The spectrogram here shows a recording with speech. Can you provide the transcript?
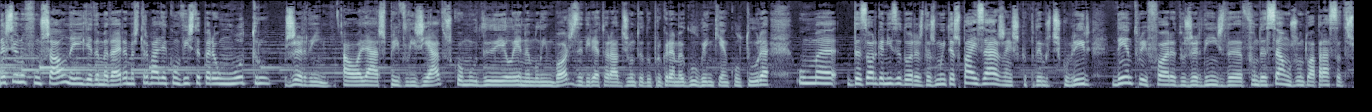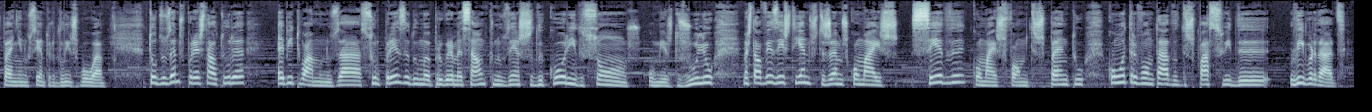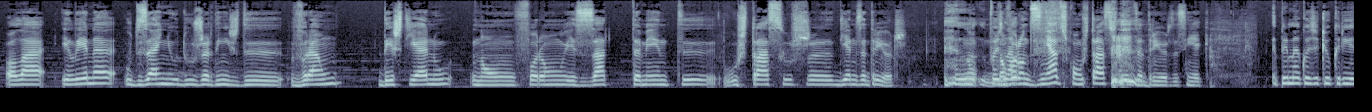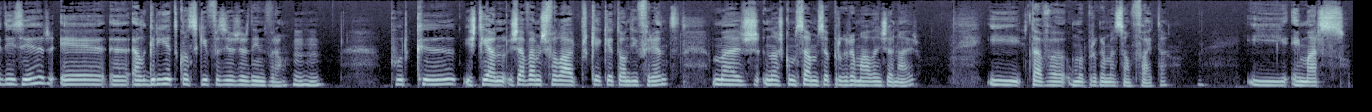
Nasceu no Funchal, na Ilha da Madeira, mas trabalha com vista para um outro jardim. Há olhares privilegiados, como o de Helena Melim Borges, a diretora adjunta do programa Gulbenkian Cultura, uma das organizadoras das muitas paisagens que podemos descobrir dentro e fora dos jardins da Fundação, junto à Praça de Espanha, no centro de Lisboa. Todos os anos, por esta altura, habituámonos à surpresa de uma programação que nos enche de cor e de sons o mês de julho, mas talvez este ano estejamos com mais sede, com mais fome de espanto, com outra vontade de espaço e de liberdade. Olá, Helena, o desenho dos jardins de verão deste ano não foram exatamente os traços eh, de anos anteriores. Não, não, não, foram desenhados com os traços de anos anteriores, assim é que. A primeira coisa que eu queria dizer é a alegria de conseguir fazer o Jardim de Verão. Uhum. Porque este ano já vamos falar porque é que é tão diferente, mas nós começámos a programá-lo em janeiro e estava uma programação feita. E em março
